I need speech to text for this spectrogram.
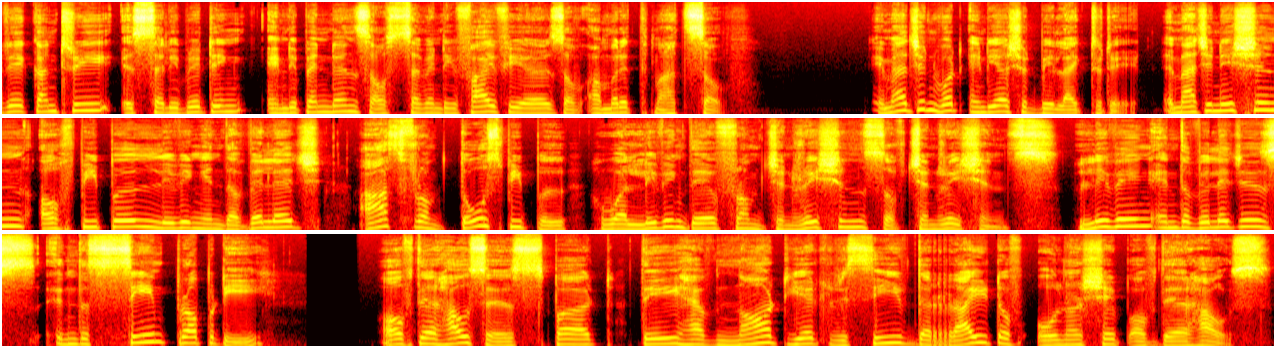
Today, country is celebrating independence of 75 years of Amrit Mahotsav. Imagine what India should be like today. Imagination of people living in the village ask from those people who are living there from generations of generations. Living in the villages in the same property of their houses, but they have not yet received the right of ownership of their house.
